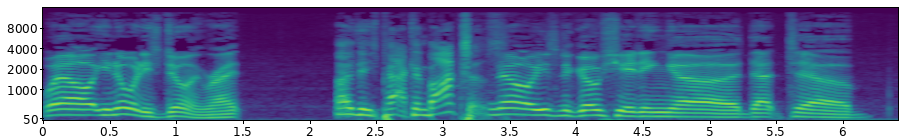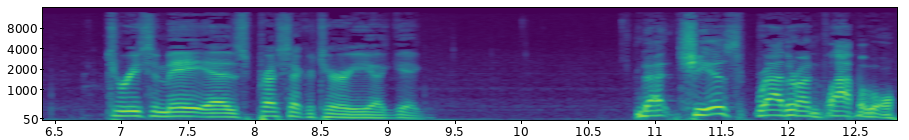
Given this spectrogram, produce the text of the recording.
Well, you know what he's doing, right? Uh, he's packing boxes. No, he's negotiating uh, that uh, Theresa May as press secretary uh, gig. That she is rather unflappable.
